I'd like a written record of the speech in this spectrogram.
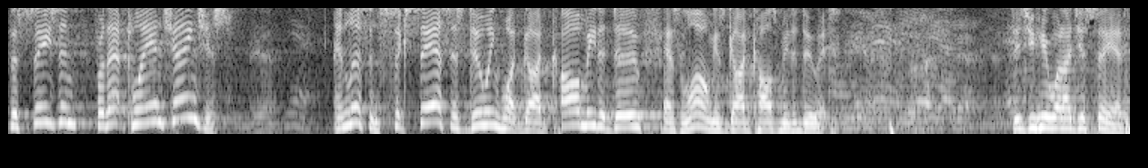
the season for that plan changes. And listen, success is doing what God called me to do as long as God calls me to do it. Did you hear what I just said?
